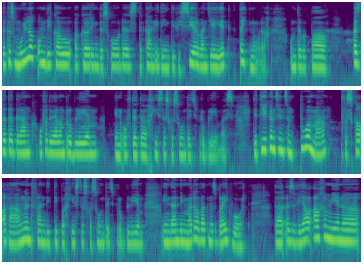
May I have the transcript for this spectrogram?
Dit is moeilik om die co-occurring disorders te kan identifiseer want jy het tyd nodig om te bepaal is dit 'n drank of 'n dwelmprobleem en of dit 'n geestesgesondheidsprobleem is. Die tekens en simptome verskil afhangend van die tipe geestesgesondheidsprobleem en dan die middel wat misbruik word. Daar is wel algemene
